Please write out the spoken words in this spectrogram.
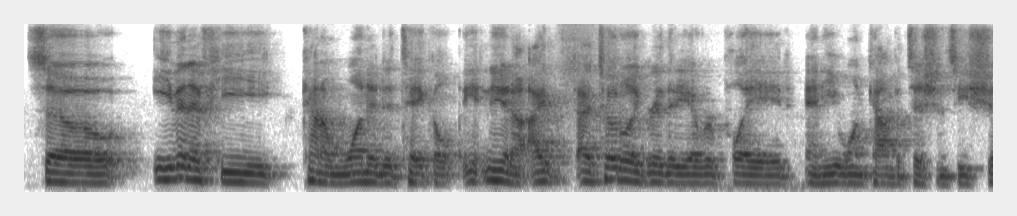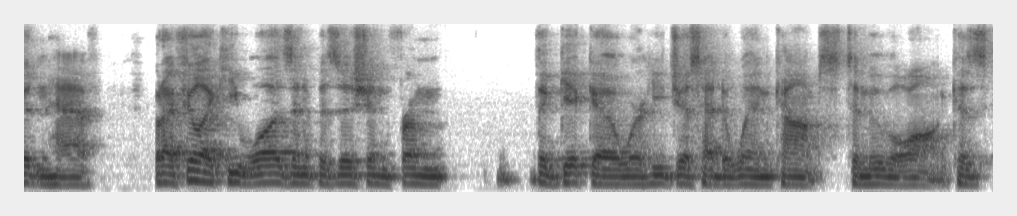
so even if he kind of wanted to take a you know I I totally agree that he overplayed and he won competitions he shouldn't have, but I feel like he was in a position from the get go where he just had to win comps to move along because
